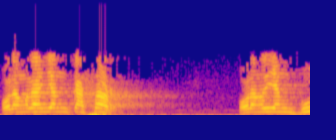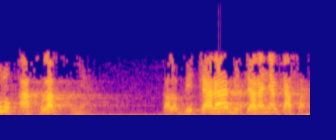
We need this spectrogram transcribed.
Orang-orang yang kasar. Orang-orang yang buruk akhlaknya. Kalau bicara, bicaranya kasar.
